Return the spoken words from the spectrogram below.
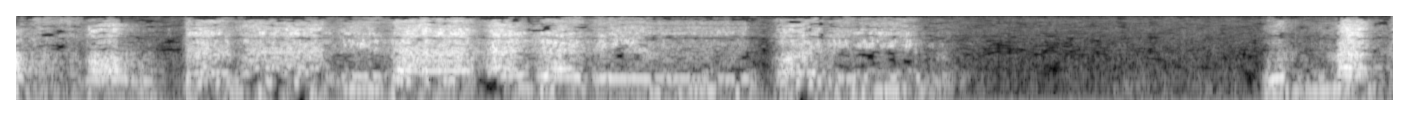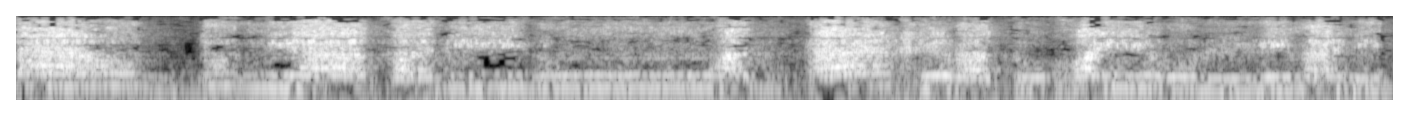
أخرتنا إلى أجل قريب. قل متاع الدنيا قليل والآخرة خير لمن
